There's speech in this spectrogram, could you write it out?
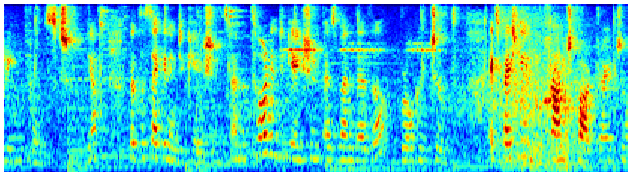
reinforced. Yeah. That's the second indication. And the third indication is when there's a broken tooth especially in the front part right? So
